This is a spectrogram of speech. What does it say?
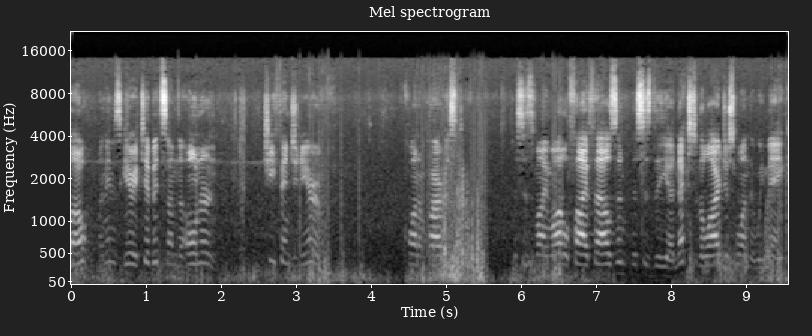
Hello, my name is Gary Tibbetts. I'm the owner and chief engineer of Quantum Harvest. This is my Model 5000. This is the uh, next to the largest one that we make.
